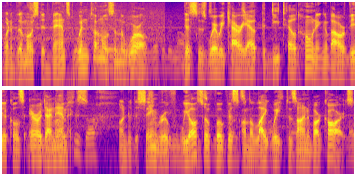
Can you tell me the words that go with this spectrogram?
one of the most advanced wind tunnels in the world. This is where we carry out the detailed honing of our vehicle's aerodynamics. Under the same roof, we also focus on the lightweight design of our cars.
